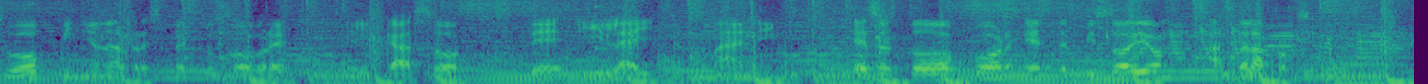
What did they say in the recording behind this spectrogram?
su opinión al respecto sobre el caso de Eli Manning. Eso es todo por este episodio. Hasta la próxima.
